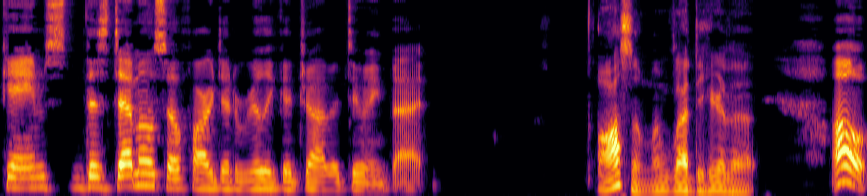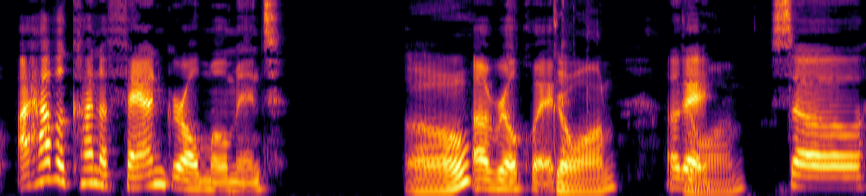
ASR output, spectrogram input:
game's this demo so far did a really good job at doing that. Awesome. I'm glad to hear that. Oh, I have a kind of fangirl moment, Oh, uh, real quick. go on. Okay. Go on. So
